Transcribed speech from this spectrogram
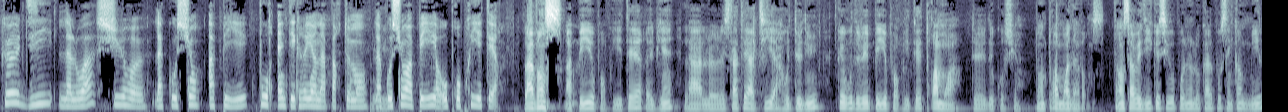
Que dit la loi sur euh, la caution à payer pour intégrer un appartement? La caution à payer au propriétaire l'avance à payer au propriétaire, eh bien, la, le, statut a dit, a retenu que vous devez payer au propriétaire trois mois de, de caution, donc trois mois d'avance. Donc ça veut dire que si vous prenez un local pour 50 000,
